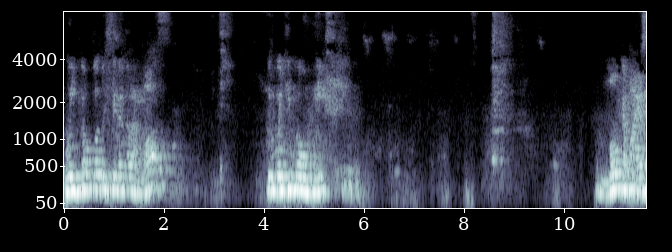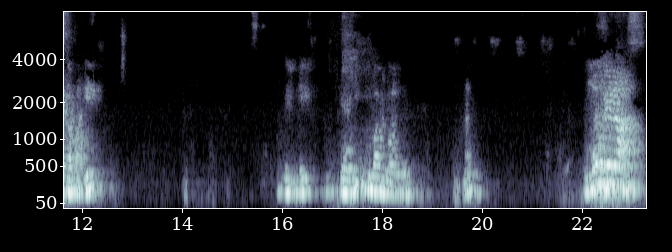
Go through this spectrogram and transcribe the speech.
Ou então, quando chega aquela voz, depois de convite, o mão que aparece na parede, aquele rei, o rico do Babilônia, né? morrerás,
